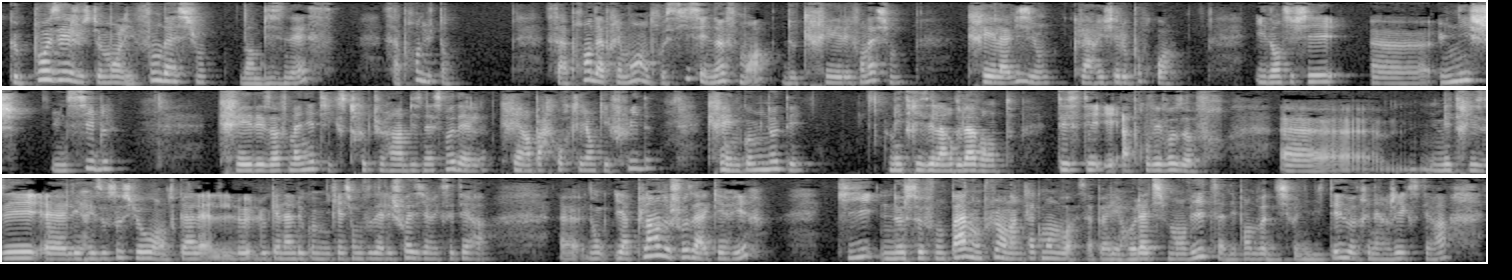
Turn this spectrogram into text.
que poser justement les fondations d'un business, ça prend du temps. Ça prend d'après moi entre 6 et 9 mois de créer les fondations, créer la vision, clarifier le pourquoi, identifier euh, une niche, une cible, créer des offres magnétiques, structurer un business model, créer un parcours client qui est fluide, créer une communauté, maîtriser l'art de la vente, tester et approuver vos offres, euh, maîtriser euh, les réseaux sociaux, en tout cas le, canal de communication que vous allez choisir, etc. Euh, donc il y a plein de choses à acquérir qui ne se font pas non plus en un claquement de doigts. Ça peut aller relativement vite, ça dépend de votre disponibilité, de votre énergie, etc.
